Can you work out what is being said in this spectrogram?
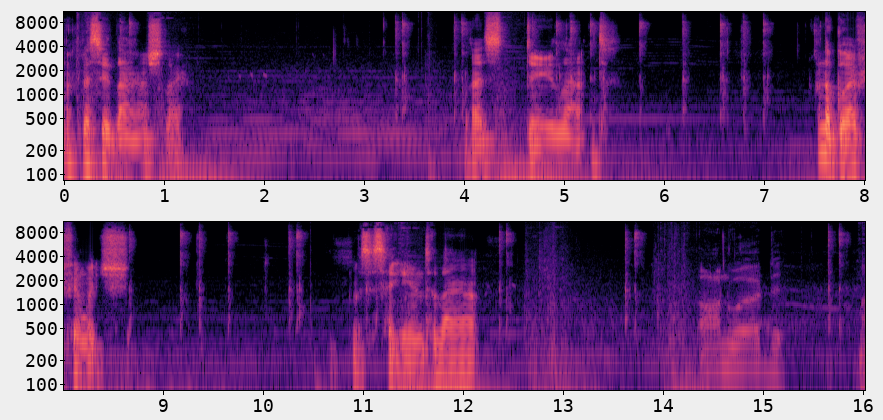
Okay, let's do that actually. Let's do that. And I've got everything which let's just hit you into that. Onward.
